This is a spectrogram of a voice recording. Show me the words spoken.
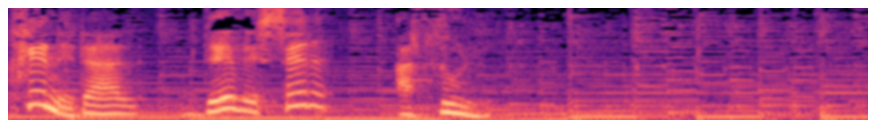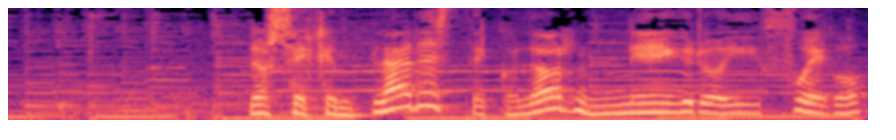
general debe ser azul. Los ejemplares de color negro y fuego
